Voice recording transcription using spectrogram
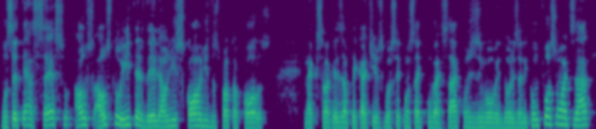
você tem acesso aos, aos twitters dele, ao Discord dos protocolos, né, que são aqueles aplicativos que você consegue conversar com os desenvolvedores ali, como fosse um WhatsApp,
